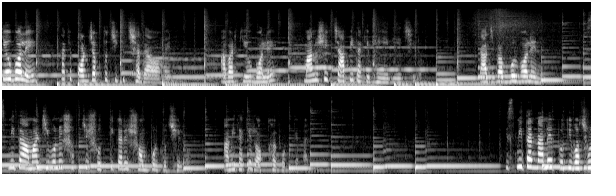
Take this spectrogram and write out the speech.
কেউ বলে, তাকে পর্যাপ্ত চিকিৎসা দেওয়া হয়নি। আবার কেউ বলে, মানসিক চাপই তাকে ভেঙে দিয়েছিল। রাজবাব্বর বলেন, স্মিতা আমার জীবনের সবচেয়ে সত্যিকারের সম্পর্ক ছিল। আমি তাকে রক্ষা করতে পারি স্মিতার নামে প্রতি বছর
